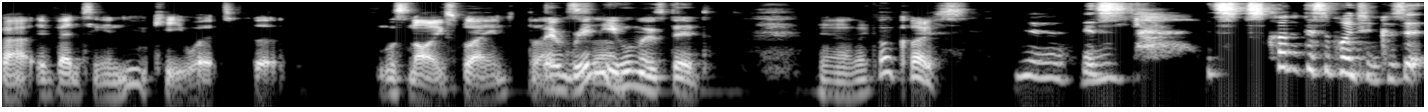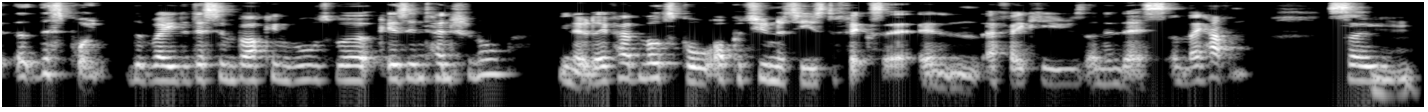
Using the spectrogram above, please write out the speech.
about inventing a new keyword that was not explained. But they really um, almost did. yeah, they got close. Yeah, it's it's just kind of disappointing because at this point, the way the disembarking rules work is intentional. You know, they've had multiple opportunities to fix it in FAQs and in this, and they haven't. So Mm.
